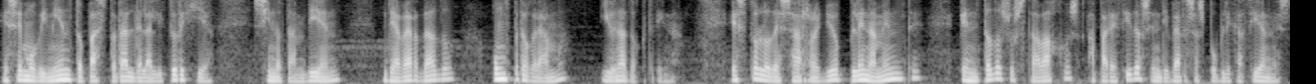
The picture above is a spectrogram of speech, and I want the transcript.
ese movimiento pastoral de la liturgia, sino también de haber dado un programa y una doctrina. Esto lo desarrolló plenamente en todos sus trabajos aparecidos en diversas publicaciones,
